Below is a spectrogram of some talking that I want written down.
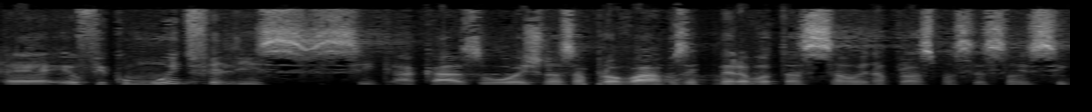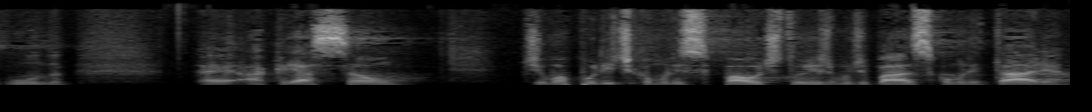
é, eu fico muito feliz se acaso hoje nós aprovarmos em primeira votação e na próxima sessão em segunda é, a criação de uma política municipal de turismo de base comunitária,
